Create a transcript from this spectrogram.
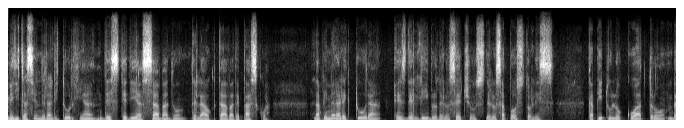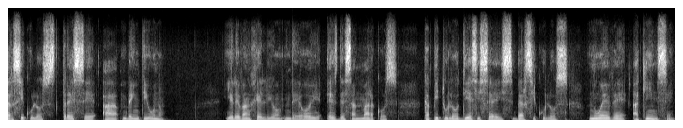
Meditación de la liturgia de este día sábado de la octava de Pascua. La primera lectura es del libro de los Hechos de los Apóstoles, capítulo 4, versículos 13 a 21. Y el Evangelio de hoy es de San Marcos, capítulo 16, versículos 9 a 15.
